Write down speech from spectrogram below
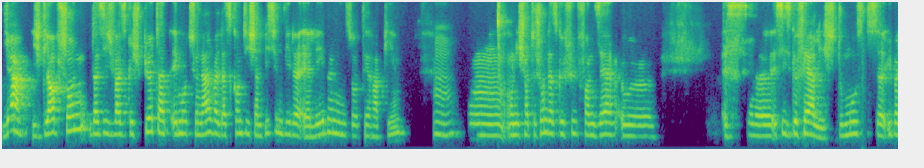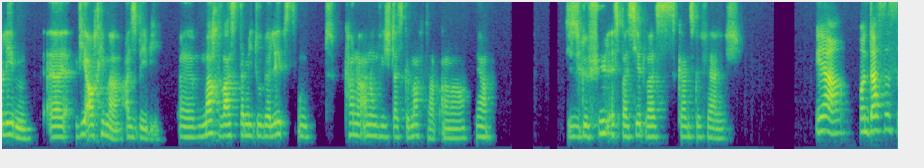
ja, ich glaube schon, dass ich was gespürt habe emotional, weil das konnte ich ein bisschen wieder erleben in so Therapien. Mhm. Mm, und ich hatte schon das Gefühl von sehr, äh, es, äh, es ist gefährlich, du musst äh, überleben, äh, wie auch immer als Baby. Äh, mach was, damit du überlebst. Und keine Ahnung, wie ich das gemacht habe, aber ja, dieses Gefühl, es passiert was ganz gefährlich. Ja, und das ist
